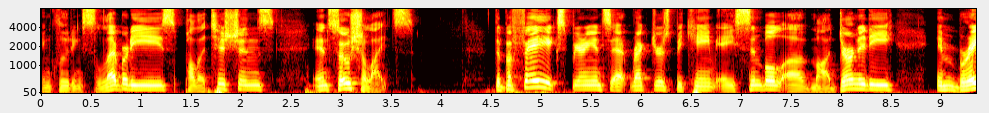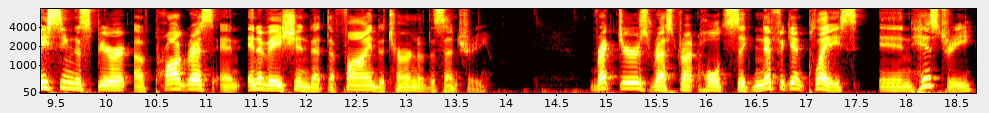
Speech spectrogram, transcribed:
including celebrities, politicians, and socialites. The buffet experience at Rector's became a symbol of modernity, embracing the spirit of progress and innovation that defined the turn of the century. Rector's restaurant holds significant place in history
